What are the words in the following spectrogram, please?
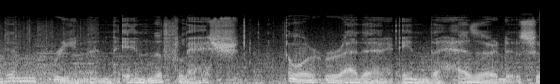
Gordon Freeman in the flesh. Or rather, in the hazard suit.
